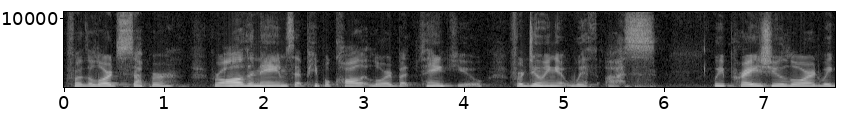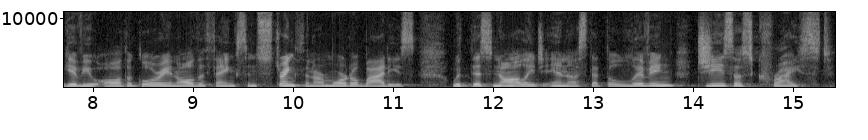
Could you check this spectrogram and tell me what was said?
for the Lord's Supper, for all the names that people call it, Lord, but thank you for doing it with us. We praise you, Lord. We give you all the glory and all the thanks and strengthen our mortal bodies with this knowledge in us that the living Jesus Christ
